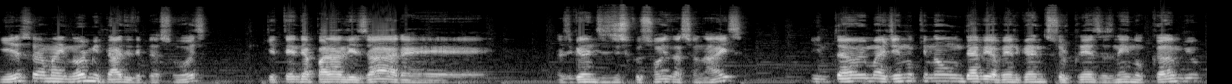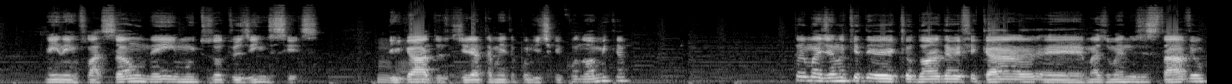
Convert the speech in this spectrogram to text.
E isso é uma enormidade de pessoas que tende a paralisar é, as grandes discussões nacionais. Então, imagino que não deve haver grandes surpresas nem no câmbio, nem na inflação, nem em muitos outros índices uhum. ligados diretamente à política econômica. Então, imagino que, de, que o dólar deve ficar é, mais ou menos estável.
